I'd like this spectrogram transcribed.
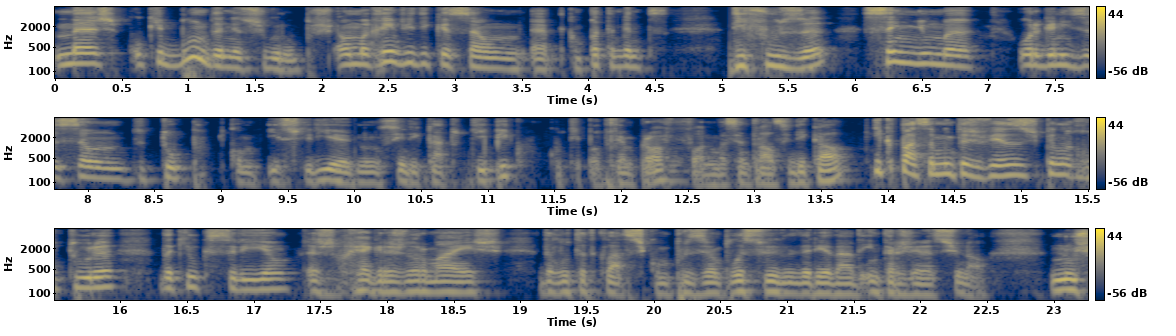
Mas o que abunda nesses grupos é uma reivindicação é, completamente difusa, sem nenhuma organização de topo, como existiria num sindicato típico, tipo a FEMPROF ou numa central sindical, e que passa muitas vezes pela ruptura daquilo que seriam as regras normais da luta de classes, como por exemplo a solidariedade intergeracional. Nos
